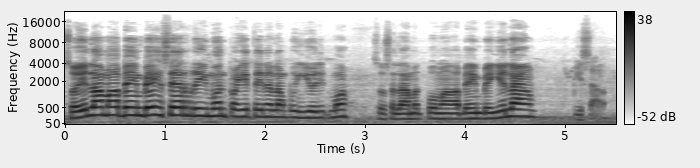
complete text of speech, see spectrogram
So yun lang mga beng-beng, sir Raymond, pakitay na lang po yung unit mo. So salamat po mga beng-beng, yun lang. Peace out.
